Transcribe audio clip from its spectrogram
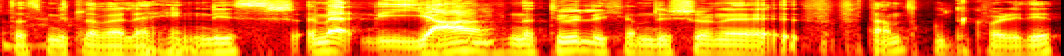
dass mittlerweile Handys, meine, ja, natürlich haben die schon eine verdammt gute Qualität,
